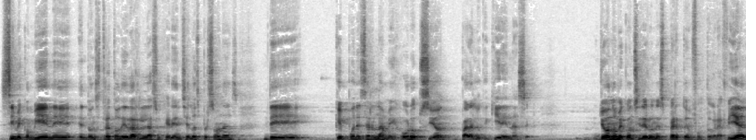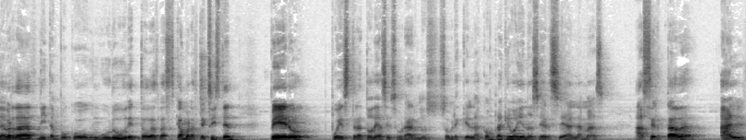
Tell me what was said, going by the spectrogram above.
Si me conviene. Entonces trato de darle la sugerencia a las personas de qué puede ser la mejor opción para lo que quieren hacer yo no me considero un experto en fotografía, la verdad, ni tampoco un gurú de todas las cámaras que existen, pero pues trato de asesorarlos sobre que la compra que vayan a hacer sea la más acertada al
